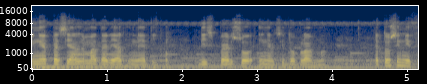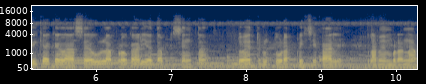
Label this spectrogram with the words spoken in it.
en especial el material genético, disperso en el citoplasma. Esto significa que la célula procariota presenta dos estructuras principales, la membrana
